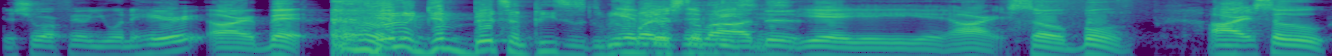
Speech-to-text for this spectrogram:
The short film. You want to hear it? All right, bet. give, give bits and pieces because Give nobody bits and still out pieces. Yeah, yeah, yeah, yeah. All right. So boom. All right. So,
